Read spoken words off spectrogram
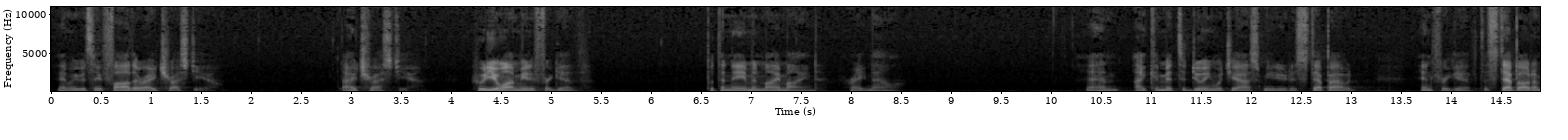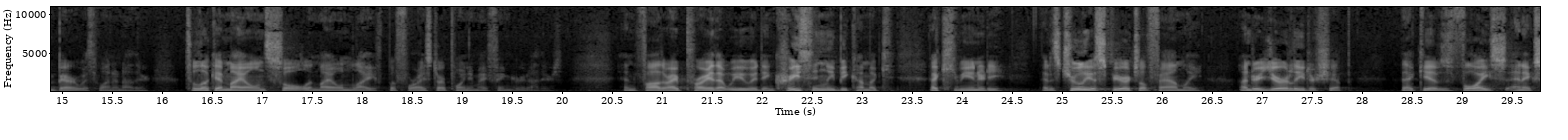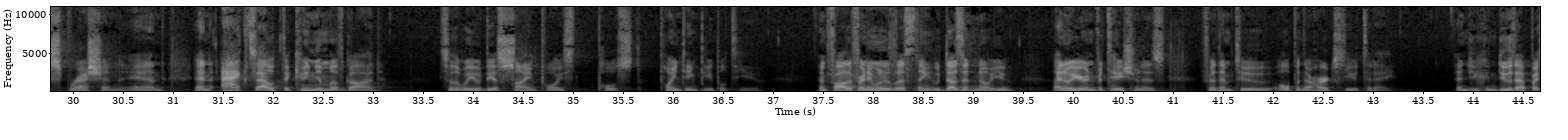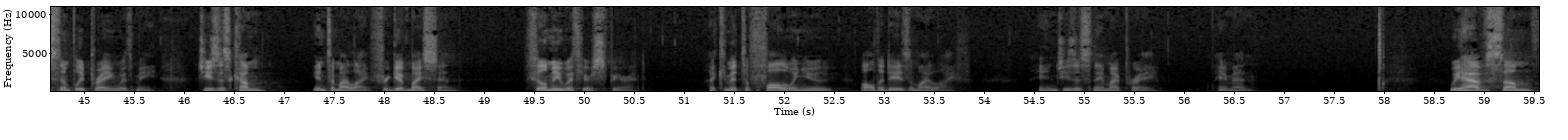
And we would say, Father, I trust you. I trust you. Who do you want me to forgive? Put the name in my mind right now. And I commit to doing what you asked me to do, to step out and forgive, to step out and bear with one another, to look at my own soul and my own life before I start pointing my finger at others. And Father, I pray that we would increasingly become a, a community that is truly a spiritual family under your leadership that gives voice and expression and, and acts out the kingdom of God so that we would be a signpost post pointing people to you. And Father, for anyone who's listening who doesn't know you, I know your invitation is for them to open their hearts to you today. And you can do that by simply praying with me Jesus, come into my life, forgive my sin, fill me with your spirit. I commit to following you all the days of my life. In Jesus' name I pray. Amen. We have some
